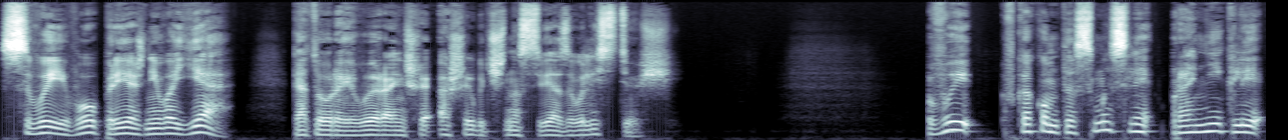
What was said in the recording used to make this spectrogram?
своего прежнего «я», которые вы раньше ошибочно связывали с тещей. Вы в каком-то смысле проникли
